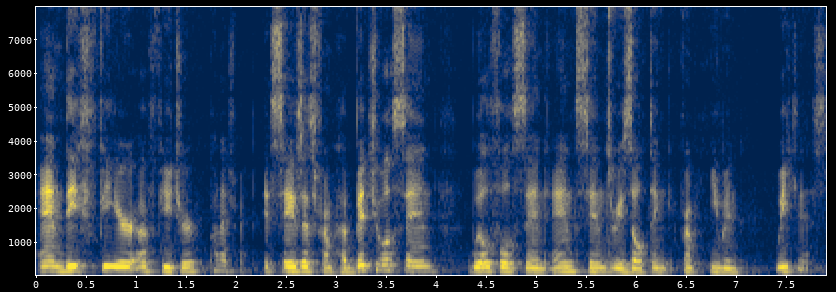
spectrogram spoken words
and the fear of future punishment. It saves us from habitual sin, willful sin, and sins resulting from human weakness.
